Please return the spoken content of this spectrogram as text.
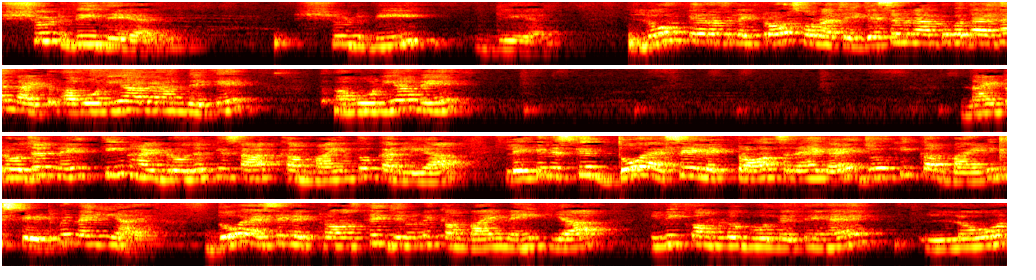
should be there should be there lone pair of electrons होना चाहिए। जैसे मैंने आपको बताया था नाइट्रो अमोनिया अगर हम देखें तो अमोनिया में नाइट्रोजन ने तीन हाइड्रोजन के साथ कंबाइन तो कर लिया, लेकिन इसके दो ऐसे इलेक्ट्रॉन्स रह गए जो कि कंबाइनिंग स्टेट में नहीं आए। दो ऐसे इलेक्ट्रॉन्स थे जिन्होंने कंबाइन नहीं किया। इन्हीं को हम लोग बोल देते हैं लोन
